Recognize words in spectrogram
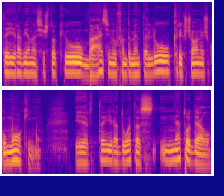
Tai yra vienas iš tokių bazinių, fundamentalių krikščioniškų mokymų. Ir tai yra duotas ne todėl,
